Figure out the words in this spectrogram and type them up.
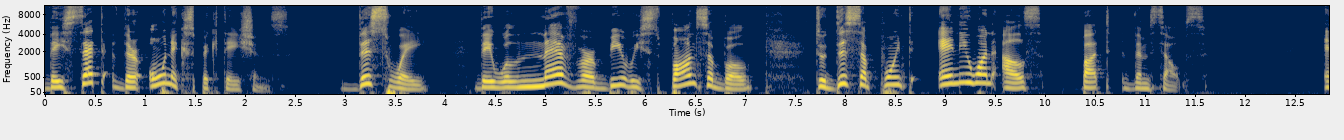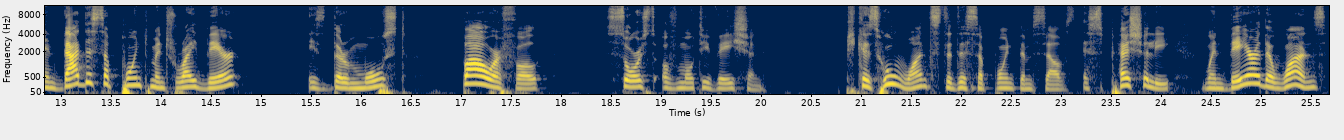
They set their own expectations. This way, they will never be responsible to disappoint anyone else but themselves. And that disappointment right there is their most powerful source of motivation Because who wants to disappoint themselves, especially when they are the ones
